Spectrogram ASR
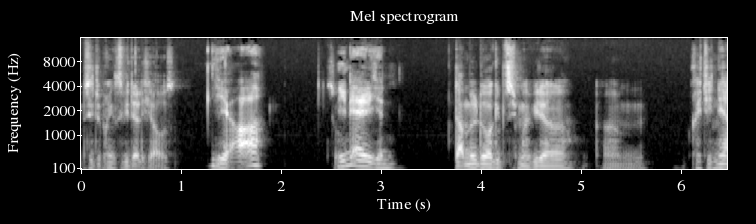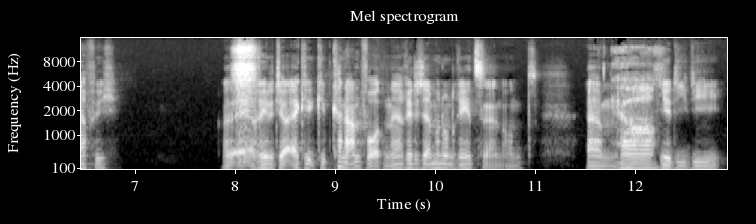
Sieht übrigens widerlich aus. Ja, ja So. wie ein Alien. Dumbledore gibt sich mal wieder ähm, richtig nervig. Also er, redet ja, er gi- gibt keine Antworten, ne? er redet ja immer nur in Rätseln und ähm, Ja. hier die die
